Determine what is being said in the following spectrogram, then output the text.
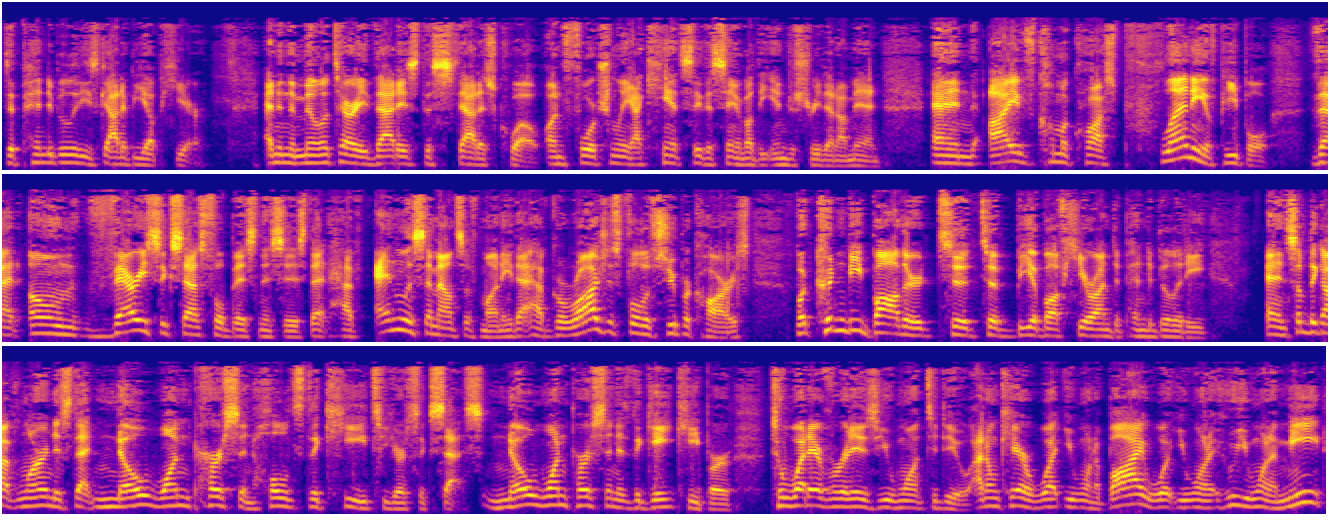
Dependability's got to be up here. And in the military, that is the status quo. Unfortunately, I can't say the same about the industry that I'm in. And I've come across plenty of people that own very successful businesses that have endless amounts of money, that have garages full of supercars, but couldn't be bothered to, to be above here on dependability and something I've learned is that no one person holds the key to your success. No one person is the gatekeeper to whatever it is you want to do. I don't care what you want to buy, what you want, who you want to meet,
